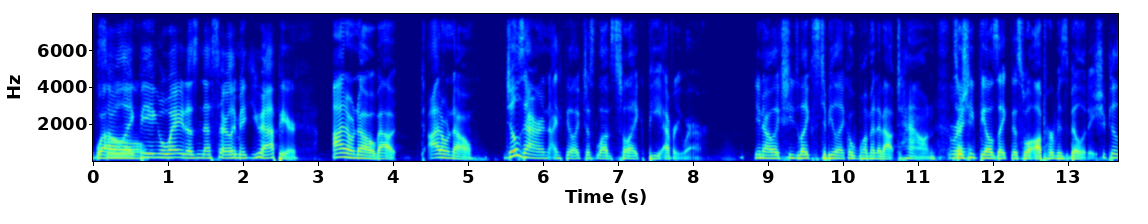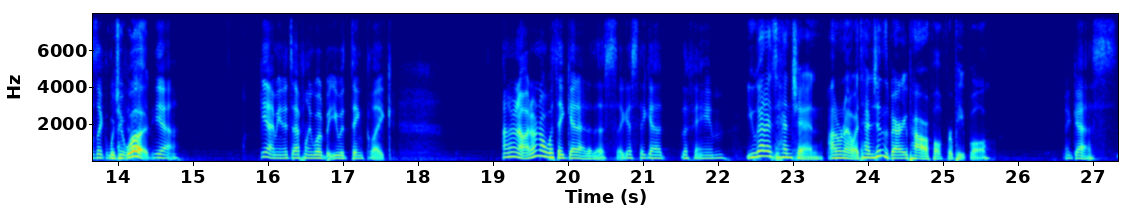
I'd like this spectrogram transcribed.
well, so like being away doesn't necessarily make you happier. I don't know about. I don't know. Jill Zarin, I feel like just loves to like be everywhere. You know, like she likes to be like a woman about town. So Right. she feels like this will up her visibility. She feels like Which it would. Yeah. Yeah, I mean it definitely would, but you would think like I don't know. I don't know what they get out of this. I guess they get the fame, you got attention. I don't know. Attention's very powerful for people I guess.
